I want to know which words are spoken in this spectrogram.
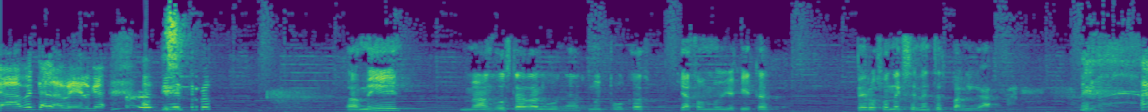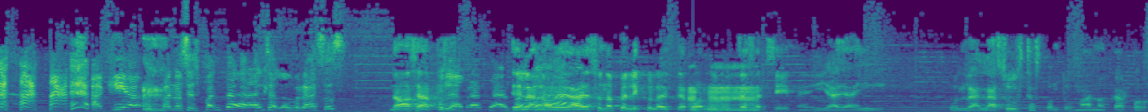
Ah, vete a la verga. A ti. A mí me han gustado algunas, muy pocas, ya son muy viejitas, pero son excelentes para ligar. Aquí, ah, cuando se espanta, alza los brazos No, o sea, pues la abrazas. de la novedad es una película de terror, le invitas al cine y ya de ahí pues, la, la asustas con tu mano acá por...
